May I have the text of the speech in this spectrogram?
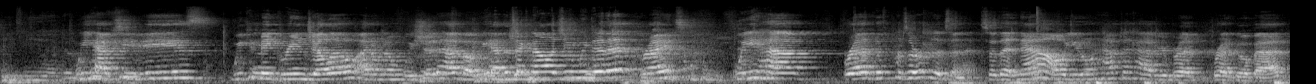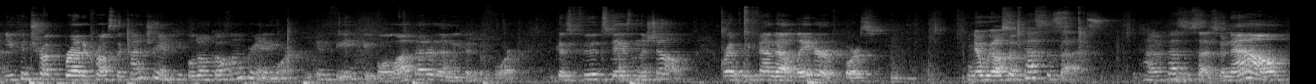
TV. We have TVs, we can make green jello. I don't know if we should have, but we had the technology and we did it, right? We have bread with preservatives in it, so that now you don't have to have your bread, bread go bad. You can truck bread across the country and people don't go hungry anymore. We can feed people a lot better than we could before, because food stays on the shelf. Right, we found out later, of course, you know, we also have pesticides, time of pesticides. So now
